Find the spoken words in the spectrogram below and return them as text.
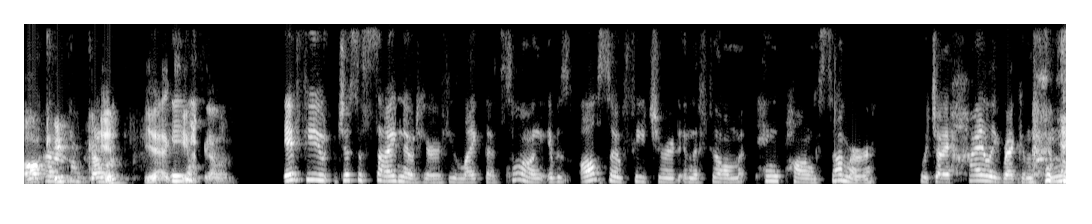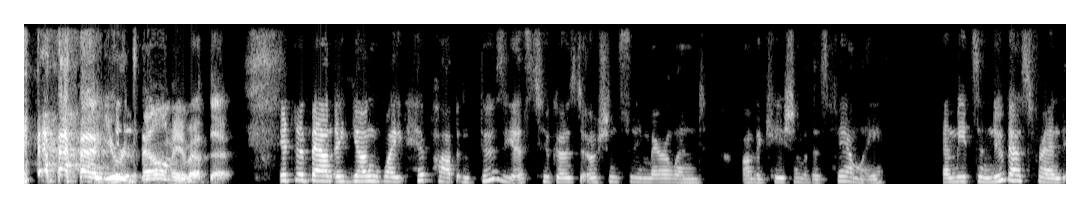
Oh, keep um, them coming. And- yeah, keep going. If you just a side note here, if you like that song, it was also featured in the film Ping Pong Summer, which I highly recommend. you were telling me about that. it's about a young white hip hop enthusiast who goes to Ocean City, Maryland on vacation with his family and meets a new best friend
